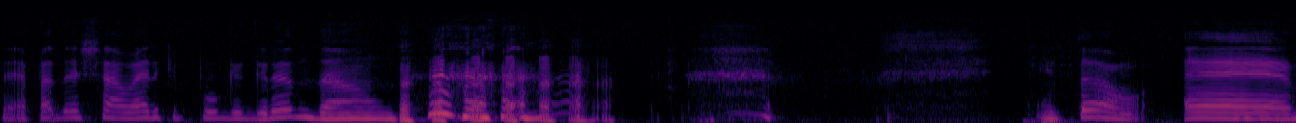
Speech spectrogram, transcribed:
É para deixar o Eric Pulga grandão. então, é,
